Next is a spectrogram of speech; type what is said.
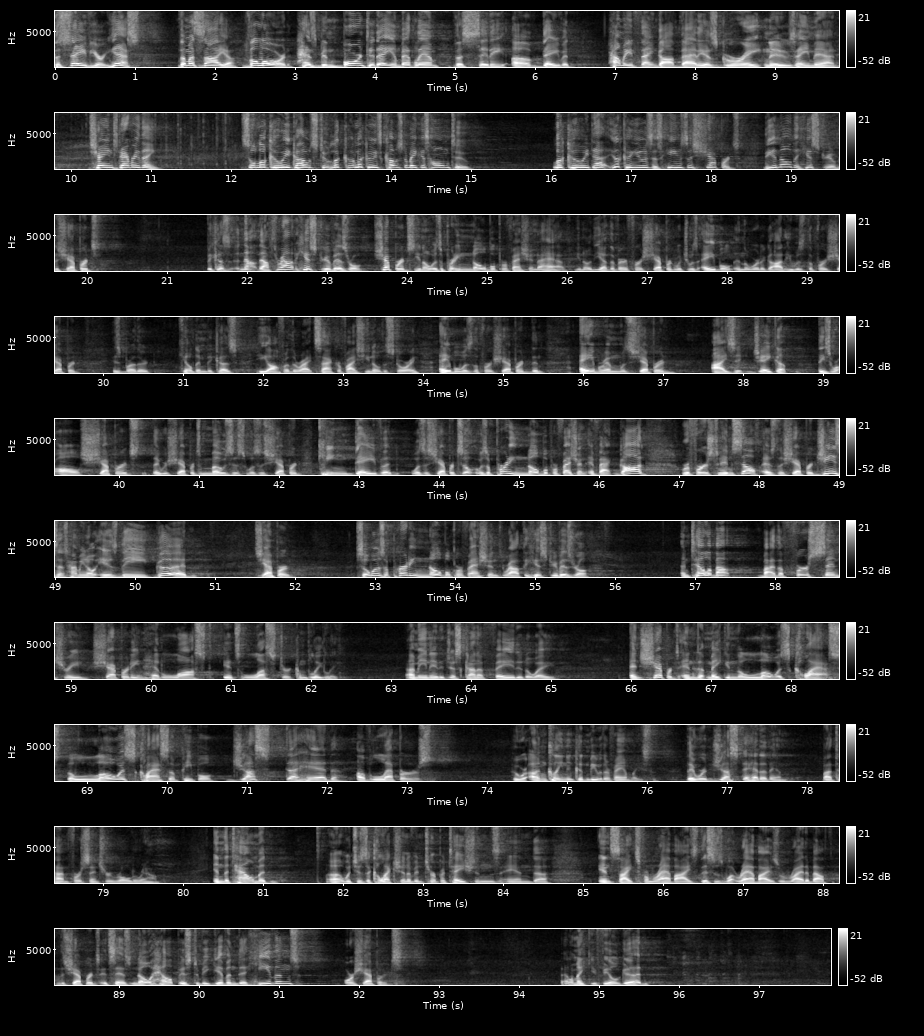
The Savior, yes, the Messiah, the Lord, has been born today in Bethlehem, the city of David. How many thank God that is great news? Amen. Changed everything. So look who he goes to. Look, look who he comes to make his home to. Look who he does. Look who he uses. He uses shepherds. Do you know the history of the shepherds? Because now, now throughout the history of Israel, shepherds, you know, it was a pretty noble profession to have. You know, you have the very first shepherd, which was Abel in the Word of God. He was the first shepherd. His brother killed him because he offered the right sacrifice. You know the story. Abel was the first shepherd. Then Abraham was shepherd. Isaac, Jacob, these were all shepherds. They were shepherds. Moses was a shepherd. King David was a shepherd. So it was a pretty noble profession. In fact, God refers to himself as the shepherd. Jesus, how many know, is the good shepherd. So it was a pretty noble profession throughout the history of Israel until about by the first century, shepherding had lost its luster completely. I mean, it had just kind of faded away. And shepherds ended up making the lowest class, the lowest class of people, just ahead of lepers who were unclean and couldn't be with their families. They were just ahead of them by the time first century rolled around. In the Talmud, uh, which is a collection of interpretations and uh, insights from rabbis. This is what rabbis would write about the shepherds. It says, No help is to be given to heathens or shepherds. That'll make you feel good.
